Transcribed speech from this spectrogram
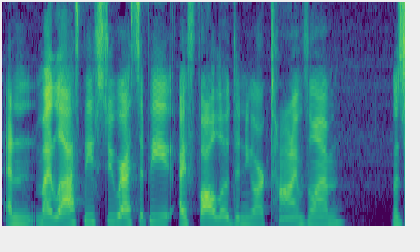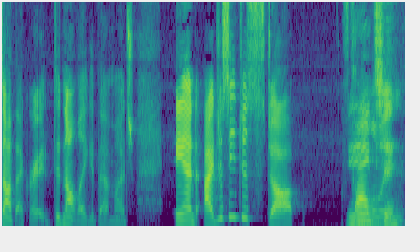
And my last beef stew recipe, I followed the New York Times one. Was not that great. Did not like it that much. And I just need to stop need to- following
